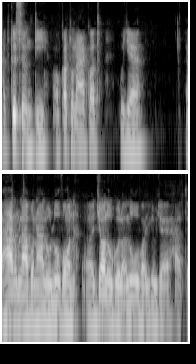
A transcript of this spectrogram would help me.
hát köszönti a katonákat, ugye három lábon álló lovon gyalogol a ló, vagy ugye hát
